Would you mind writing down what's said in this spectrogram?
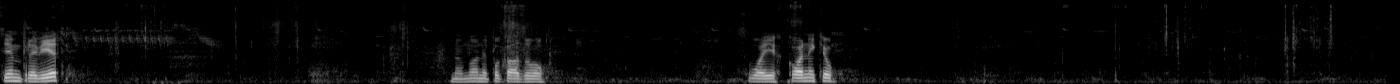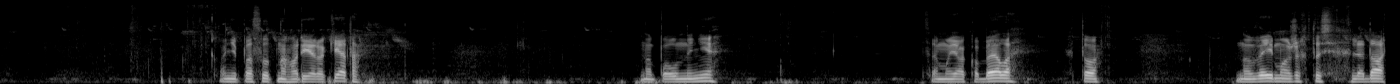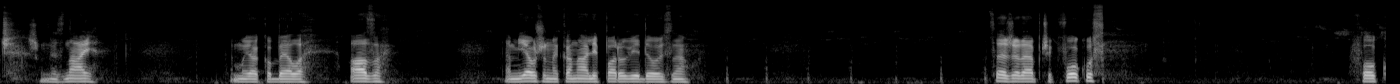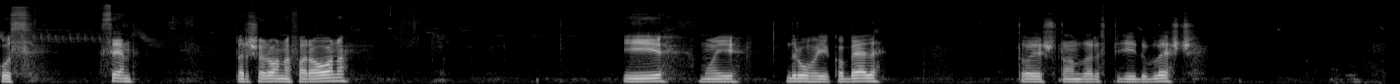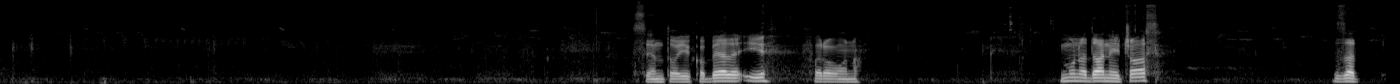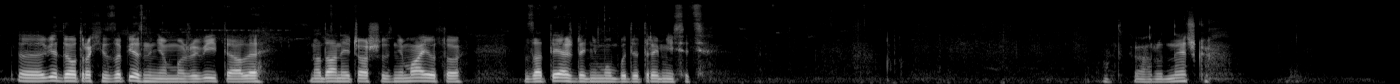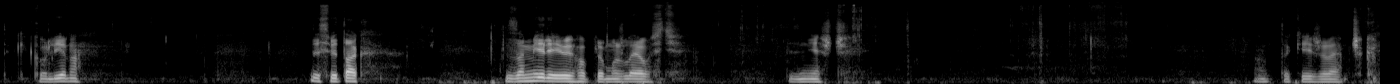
Всім привіт! Давно не показував своїх коників. Коні пасуть на горі ракета. На полонині. Це моя кобела. Хто новий, може хтось глядач, що не знає. Це моя кобела Аза. Там є вже на каналі пару відео зняв. Це жеребчик Фокус. Фокус син першерона фараона. І мої другої кобели. Тої, що там зараз підійду ближче. Син тої кобили і фараона. Йому на даний час за, е, відео трохи з запізненням може війти, але на даний час, що знімаю, то за тиждень йому буде 3 місяці. Така грудничка. Такі коліна. Десь відтак замірюю його при можливості пізніше. Ось такий жеребчик.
